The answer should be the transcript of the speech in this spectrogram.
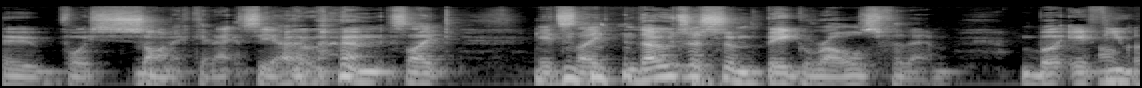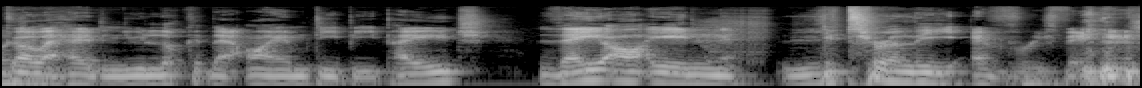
who voiced Sonic and Ezio. Um, it's like it's like those are some big roles for them. But if you God, go yeah. ahead and you look at their IMDb page, they are in literally everything.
